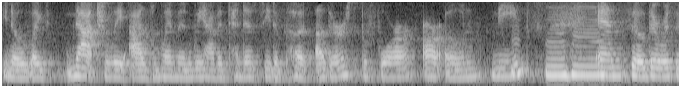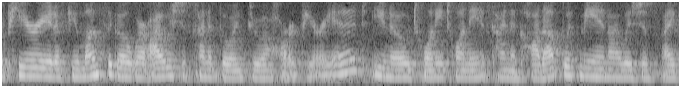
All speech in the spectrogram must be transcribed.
you know like naturally as women we have a tendency to put others before our own needs. Mm-hmm. And so there was a period a few months ago where i was just kind of going through a hard period. You know 2020 had kind of caught up with me and i was just like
